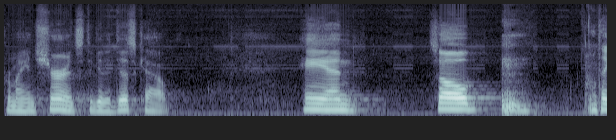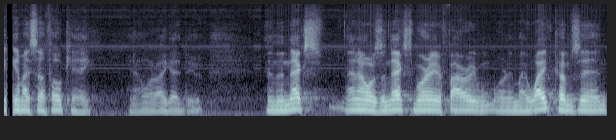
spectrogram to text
for my insurance to get a discount. And so I'm thinking to myself, okay, you know, what I got to do? And the next, I know it was the next morning or following morning, my wife comes in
